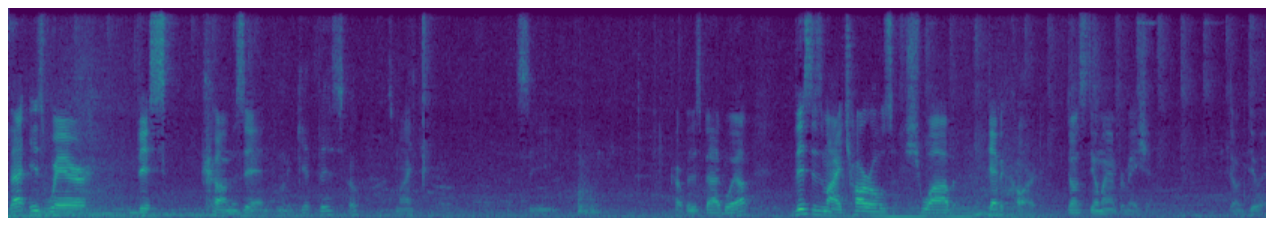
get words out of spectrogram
That is where this comes in. I'm gonna get this, oh, that's my, let's see, cover this bad boy up. This is my Charles Schwab debit card. Don't steal my information. Don't do it.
